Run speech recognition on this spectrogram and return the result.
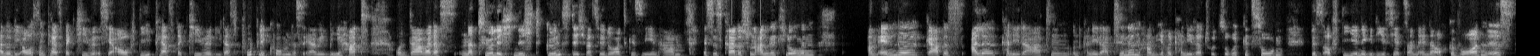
Also die Außenperspektive ist ja auch die Perspektive, die das Publikum des RBB hat. Und da war das natürlich nicht günstig, was wir dort gesehen haben. Es ist gerade schon angeklungen. Am Ende gab es alle Kandidaten und Kandidatinnen, haben ihre Kandidatur zurückgezogen, bis auf diejenige, die es jetzt am Ende auch geworden ist.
